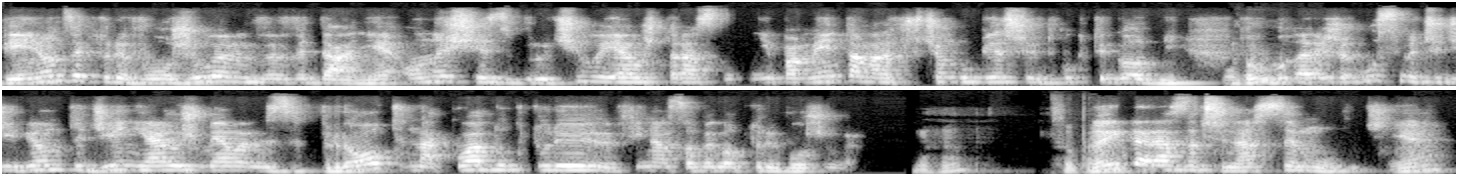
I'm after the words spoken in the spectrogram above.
pieniądze, które włożyłem w wydanie, one się zwróciły, ja już teraz nie pamiętam, ale w przeciągu pierwszych dwóch tygodni. To Mhm. bodajże ósmy czy dziewiąty dzień ja już miałem zwrot nakładu który, finansowego, który włożyłem. Mhm. No i teraz zaczynasz se mówić, nie?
